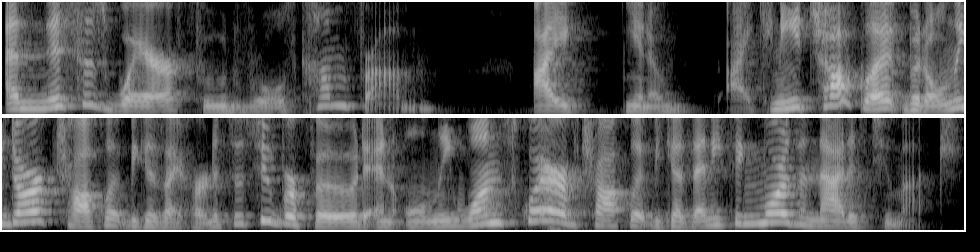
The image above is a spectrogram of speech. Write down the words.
And this is where food rules come from. I, you know, I can eat chocolate, but only dark chocolate because I heard it's a superfood, and only one square of chocolate because anything more than that is too much.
